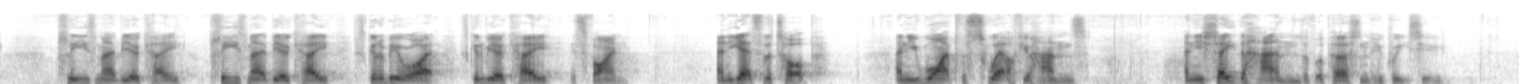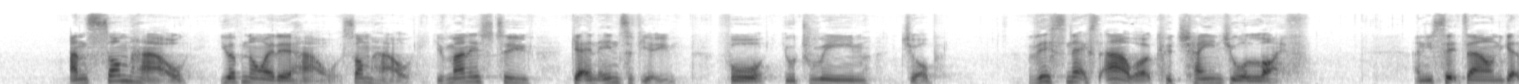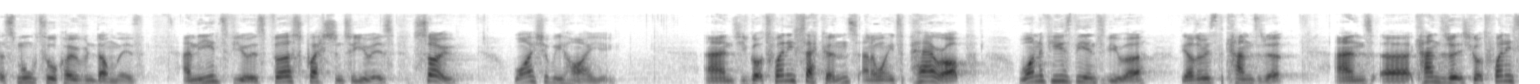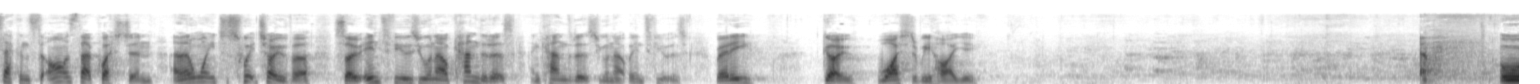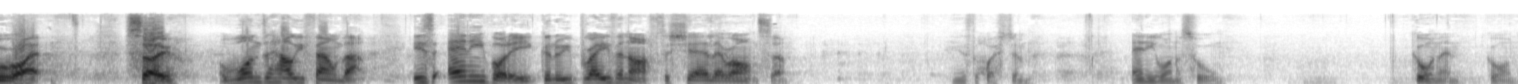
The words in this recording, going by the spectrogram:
please may it be okay. Please may it be okay. It's going to be all right. It's going to be okay. It's fine. And you get to the top and you wipe the sweat off your hands and you shake the hand of the person who greets you. And somehow you have no idea how. Somehow, you've managed to get an interview for your dream job. This next hour could change your life. And you sit down, you get the small talk over and done with, and the interviewer's first question to you is So, why should we hire you? And you've got 20 seconds, and I want you to pair up. One of you is the interviewer, the other is the candidate, and uh, candidates, you've got 20 seconds to answer that question, and then I want you to switch over. So, interviewers, you are now candidates, and candidates, you are now interviewers. Ready? Go. Why should we hire you? All right. So, I wonder how you found that. Is anybody going to be brave enough to share their answer? Here's the question. Anyone at all? Go on then. Go on.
